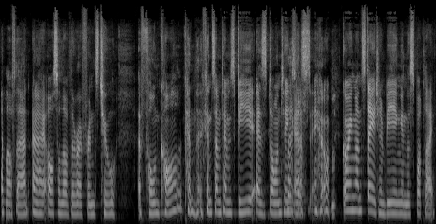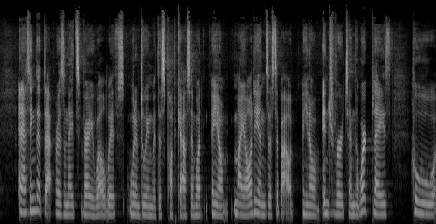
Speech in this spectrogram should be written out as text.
I love that. And I also love the reference to a phone call can can sometimes be as daunting as you know going on stage and being in the spotlight. And I think that that resonates very well with what I'm doing with this podcast and what you know my audience is about. You know, introverts in the workplace who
